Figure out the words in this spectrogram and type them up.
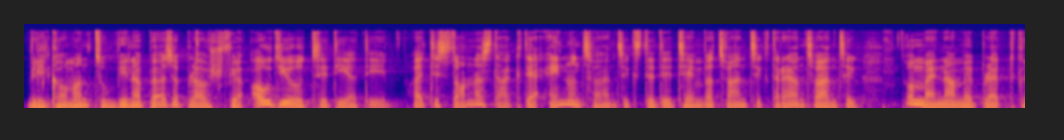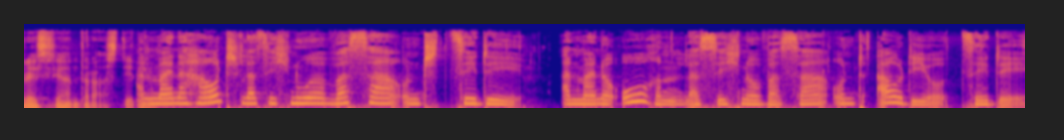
Willkommen zum Wiener Börseplausch für Audio CD.at. Heute ist Donnerstag, der 21. Dezember 2023 und mein Name bleibt Christian Drasti. An meine Haut lasse ich nur Wasser und CD. An meine Ohren lasse ich nur Wasser und Audio-CD.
